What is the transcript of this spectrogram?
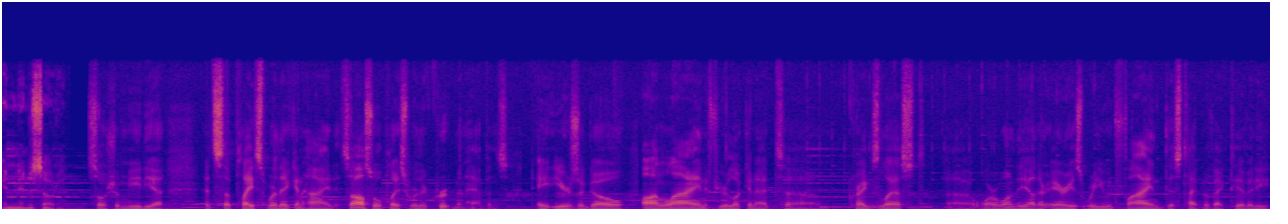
in Minnesota. Social media, it's a place where they can hide. It's also a place where the recruitment happens. Eight years ago, online, if you're looking at um, Craigslist uh, or one of the other areas where you would find this type of activity,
